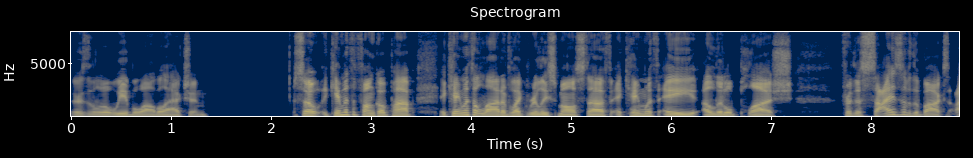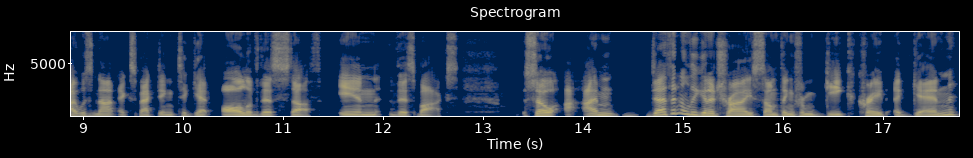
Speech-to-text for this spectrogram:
there's a little weeble wobble action. So it came with a Funko Pop. It came with a lot of like really small stuff. It came with a a little plush. For the size of the box, I was not expecting to get all of this stuff in this box. So I'm definitely going to try something from Geek Crate again.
